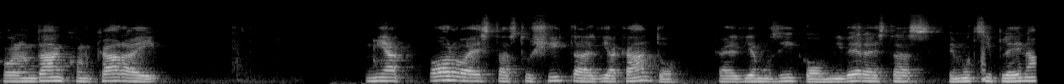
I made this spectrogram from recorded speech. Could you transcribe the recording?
coram dankon carai mia coro estas tuscita el via canto ca el via musico mi vera estas emozi plena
